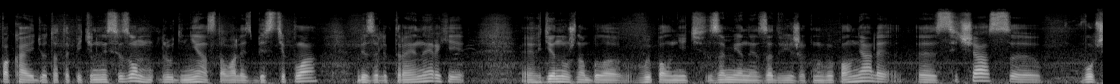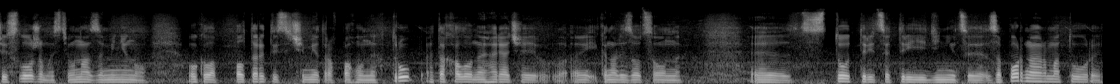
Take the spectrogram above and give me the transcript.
пока идет отопительный сезон, люди не оставались без тепла, без электроэнергии. Э, Где нужно было выполнить замены задвижек, мы выполняли. Э, Сейчас э, в общей сложности у нас заменено около полторы тысячи метров погонных труб, это холодной, горячей э, и канализационных, э, 133 единицы запорной арматуры,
